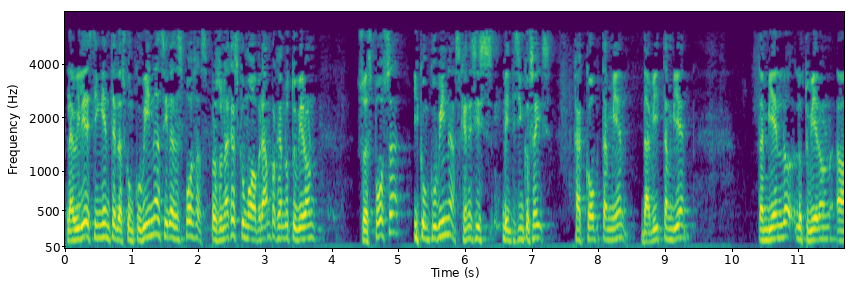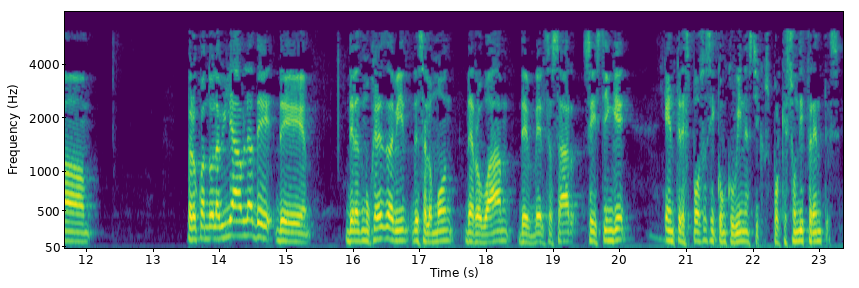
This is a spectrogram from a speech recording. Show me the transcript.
La Biblia distingue entre las concubinas y las esposas. Personajes como Abraham, por ejemplo, tuvieron su esposa y concubinas. Génesis 25.6. Jacob también. David también. También lo, tuvieron. ah, pero cuando la Biblia habla de, de, de las mujeres de David, de Salomón, de Roboam, de Belsasar, se distingue entre esposas y concubinas, chicos, porque son diferentes.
